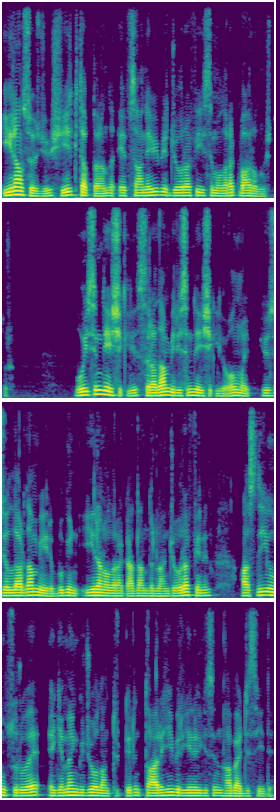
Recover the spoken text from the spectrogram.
İran sözcüğü şiir kitaplarında efsanevi bir coğrafi isim olarak var olmuştur. Bu isim değişikliği sıradan bir isim değişikliği olmayıp yüzyıllardan beri bugün İran olarak adlandırılan coğrafyanın asli unsuru ve egemen gücü olan Türklerin tarihi bir yenilgisinin habercisiydi.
